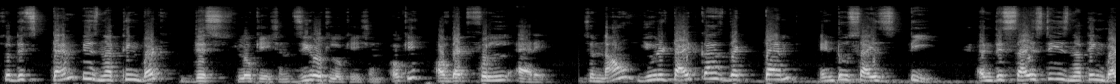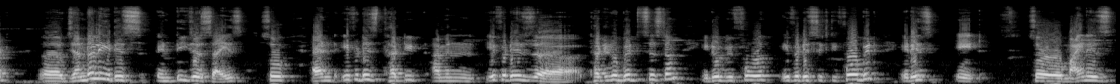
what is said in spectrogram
So this temp is nothing but this location, zeroth location, okay, of that full array. So now you will typecast that temp into size t. And this size t is nothing but uh, generally it is integer size. So and if it is 30 i mean if it is 32 uh, bit system it will be 4 if it is 64 bit it is 8 so mine is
